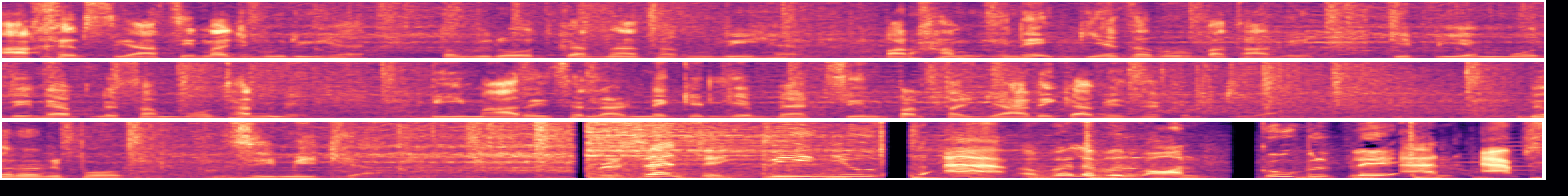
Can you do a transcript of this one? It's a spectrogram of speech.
आखिर सियासी मजबूरी है तो विरोध करना ज़रूरी है। पर हम इन्हें ये ज़रूर बता दें कि पीएम मोदी ने अपने संबोधन में बीमारी से लड़ने के लिए वैक्सीन पर तैयारी का भी ज़िक्र किया। Bureau report, Zee media. Presenting B News app, available on Google Play and App.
